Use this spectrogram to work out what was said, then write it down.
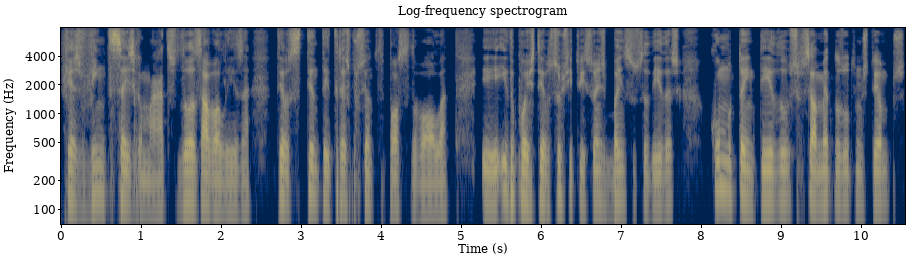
fez 26 remates, 12 à baliza, teve 73% de posse de bola e, e depois teve substituições bem sucedidas, como tem tido, especialmente nos últimos tempos,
